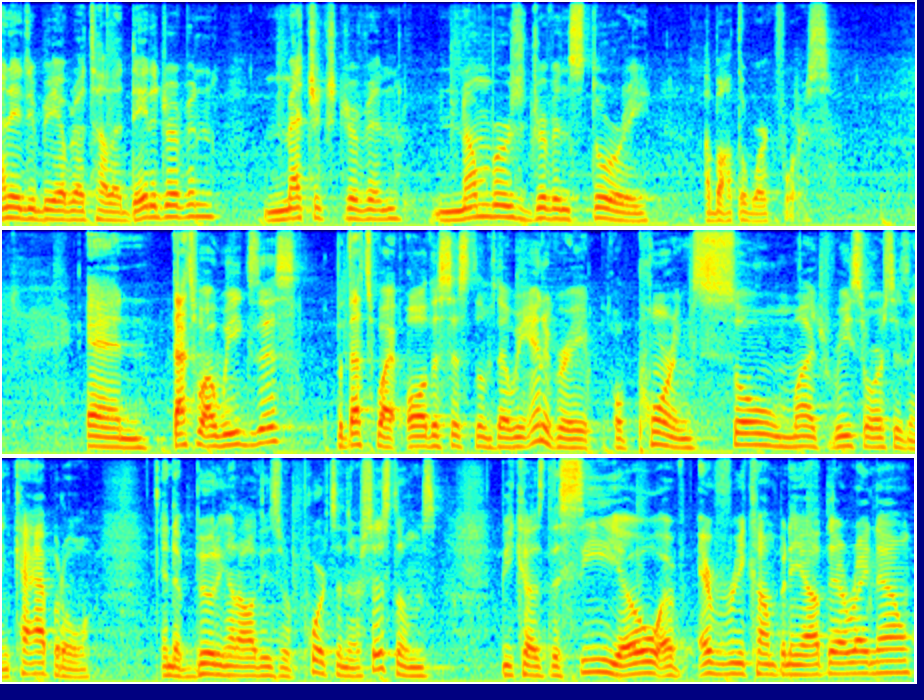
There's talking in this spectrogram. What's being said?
I need to be able to tell a data driven, metrics driven, numbers driven story about the workforce. And that's why we exist, but that's why all the systems that we integrate are pouring so much resources and capital into building out all these reports in their systems because the CEO of every company out there right now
